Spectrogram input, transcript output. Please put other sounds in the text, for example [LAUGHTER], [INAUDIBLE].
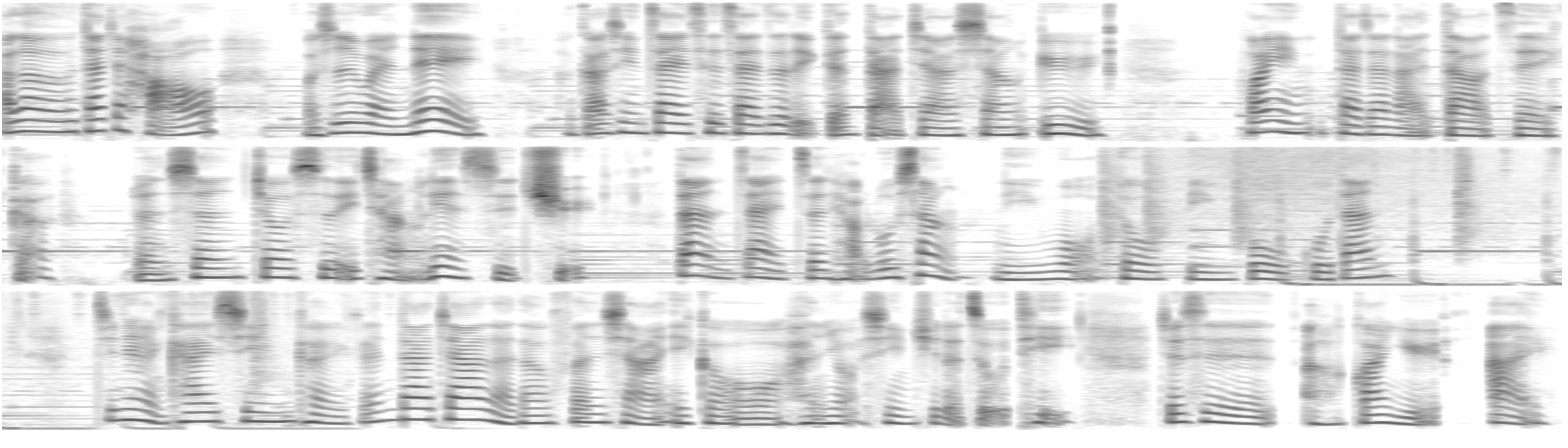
Hello，大家好，我是 Rene，很高兴再一次在这里跟大家相遇。欢迎大家来到这个人生就是一场练习曲，但在这条路上，你我都并不孤单。今天很开心可以跟大家来到分享一个我很有兴趣的主题，就是啊关于爱。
